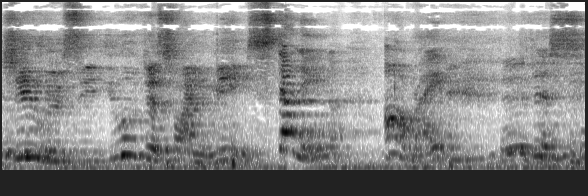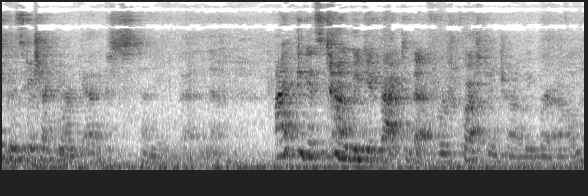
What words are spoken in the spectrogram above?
gee, Lucy, you look just fine to me. Stunning! All right. Just as a check at stunning then. I think it's time we get back to that first question, Charlie Brown.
